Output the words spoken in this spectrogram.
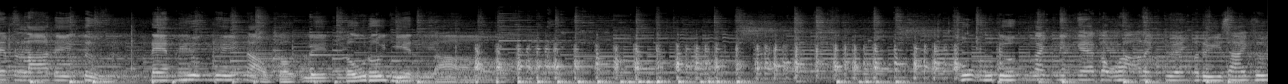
Xem là đệ tử, đèn hương thế nào cậu lên đấu đối thiên tạo Cụ tướng anh ninh nghe cậu hạ lệnh tùy anh mà tùy sai cứ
